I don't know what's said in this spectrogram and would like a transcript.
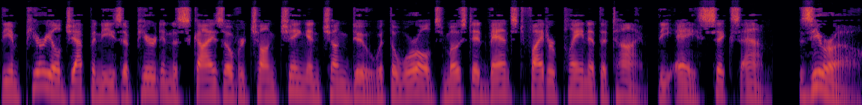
the Imperial Japanese appeared in the skies over Chongqing and Chengdu with the world's most advanced fighter plane at the time, the A-6M. 0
